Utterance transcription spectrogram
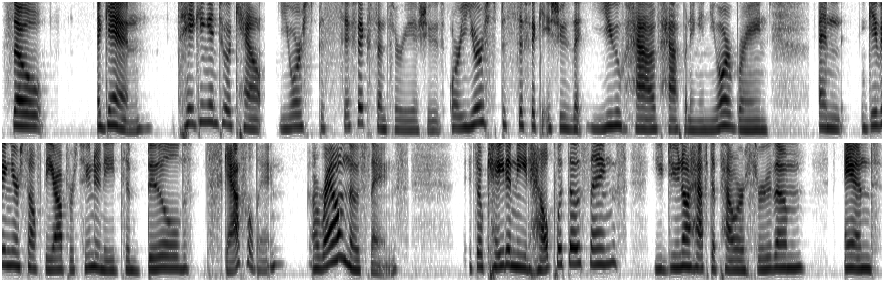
So again taking into account your specific sensory issues or your specific issues that you have happening in your brain and giving yourself the opportunity to build scaffolding around those things. It's okay to need help with those things you do not have to power through them. And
